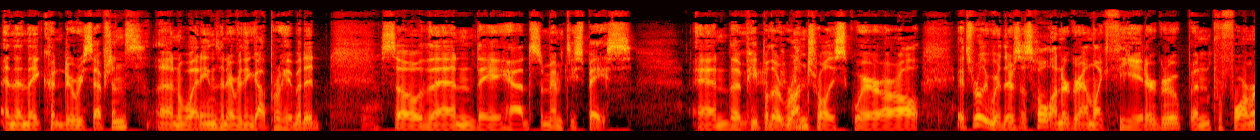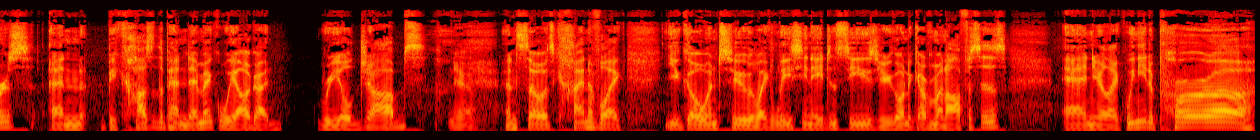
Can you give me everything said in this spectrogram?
and then they couldn't do receptions and weddings and everything got prohibited so then they had some empty space and the people that run Trolley Square are all it's really weird. There's this whole underground like theater group and performers and because of the pandemic we all got real jobs. Yeah. And so it's kind of like you go into like leasing agencies, or you go into government offices and you're like, We need a pro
